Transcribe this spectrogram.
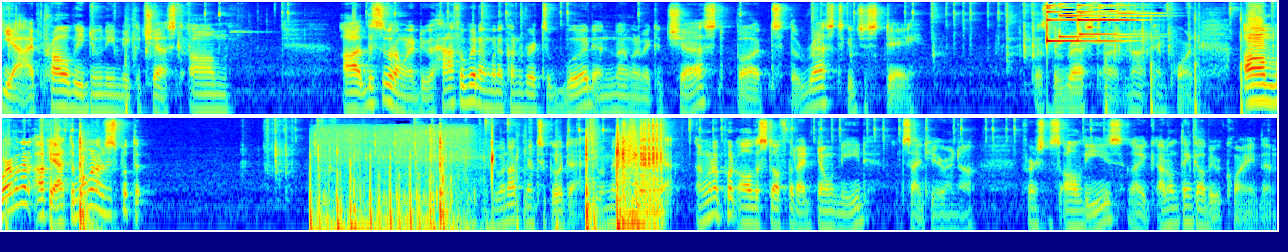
yeah, I probably do need to make a chest. Um, uh, this is what I'm going to do. Half of it I'm going to convert to wood, and I'm going to make a chest, but the rest could just stay. Because the rest are not important. Um, where am I going to... Okay, at the moment I'm just put the... You were not meant to go that. You were meant to go yeah. I'm going to put all the stuff that I don't need inside here right now. For instance, all these, like, I don't think I'll be requiring them.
